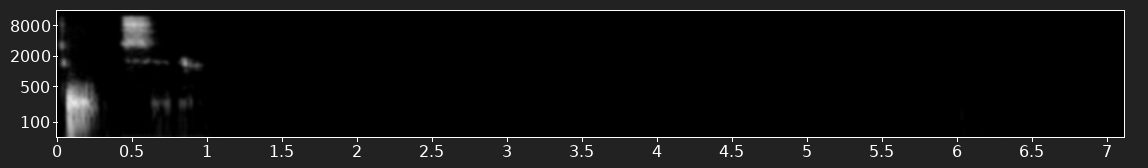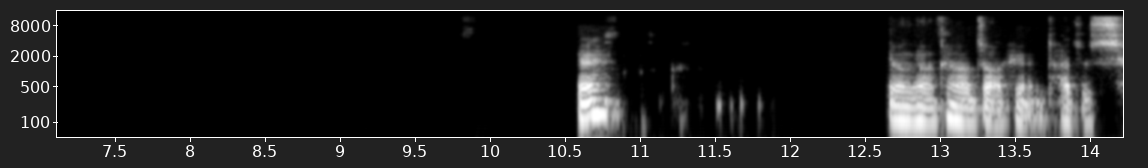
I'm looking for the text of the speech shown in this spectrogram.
主词。哎，有没有看到照片？它就是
